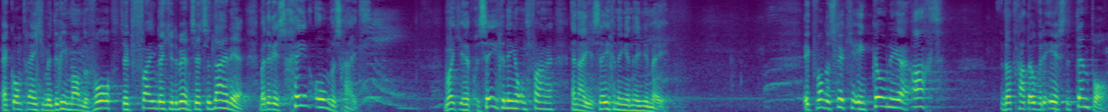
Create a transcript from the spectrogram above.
En komt er eentje met drie manden vol, zeg ik, fijn dat je er bent, zet ze daar neer. Maar er is geen onderscheid. Want je hebt zegeningen ontvangen en naar je zegeningen neem je mee. Ik vond een stukje in Koningen 8, dat gaat over de eerste tempel.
